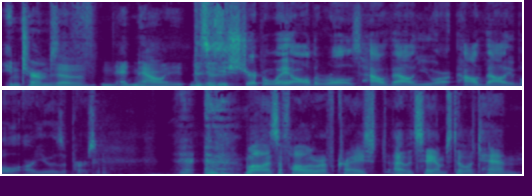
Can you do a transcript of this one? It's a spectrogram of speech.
In terms of now, this if is you strip away all the roles. How value are how valuable are you as a person? well, as a follower of Christ, I would say I'm still a ten.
